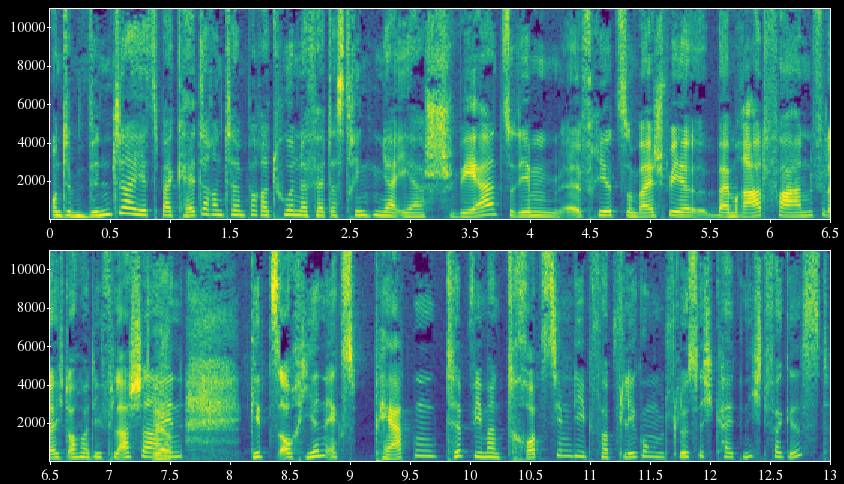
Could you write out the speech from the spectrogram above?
Und im Winter, jetzt bei kälteren Temperaturen, da fällt das Trinken ja eher schwer. Zudem äh, friert zum Beispiel beim Radfahren vielleicht auch mal die Flasche Ja. ein. Gibt's auch hier einen Expertentipp, wie man trotzdem die Verpflegung mit Flüssigkeit nicht vergisst?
